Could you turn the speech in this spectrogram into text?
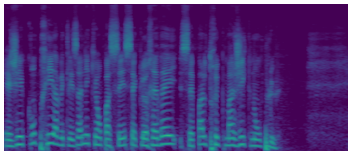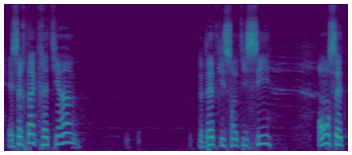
Et j'ai compris avec les années qui ont passé, c'est que le réveil, ce n'est pas le truc magique non plus. Et certains chrétiens, peut-être qui sont ici, ont cette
